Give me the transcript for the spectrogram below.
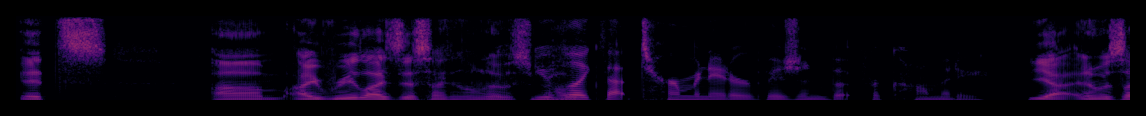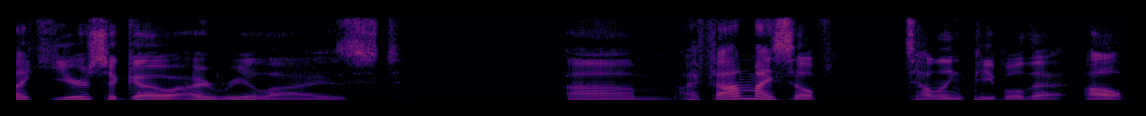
it's, um, I realized this. I don't know. You have like that Terminator vision, but for comedy. yeah, and it was like years ago. I realized, um, I found myself telling people that, oh,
